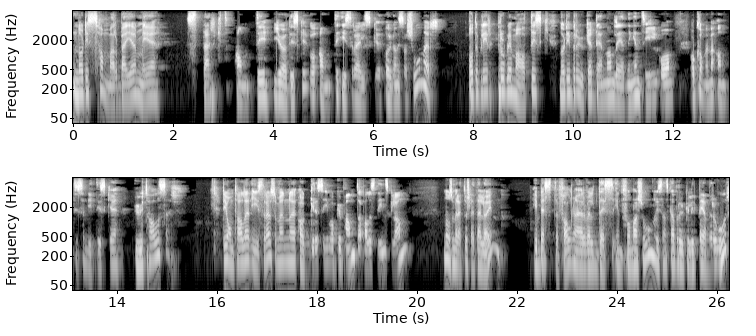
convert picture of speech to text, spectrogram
når de samarbeider med sterkt antijødiske og anti-israelske organisasjoner. Og det blir problematisk når de bruker den anledningen til å, å komme med antisemittiske uttalelser. De omtaler Israel som en aggressiv okkupant av palestinsk land. Noe som rett og slett er løgn. I beste fall er det vel desinformasjon, hvis en skal bruke litt penere ord.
